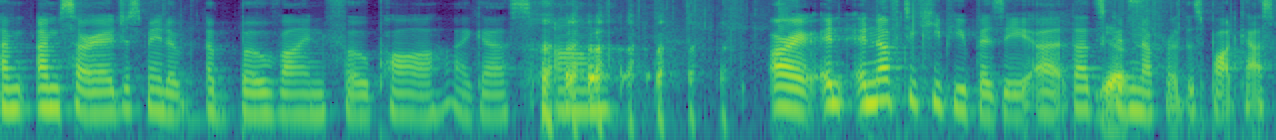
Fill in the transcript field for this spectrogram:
I'm I'm sorry. I just made a, a bovine faux pas. I guess. Um, all right, en- enough to keep you busy. Uh, that's yes. good enough for this podcast.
